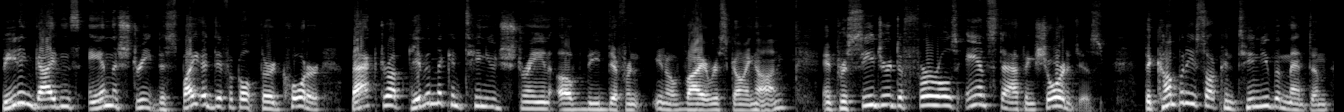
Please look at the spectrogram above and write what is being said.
Beating guidance and the street despite a difficult third quarter backdrop given the continued strain of the different, you know, virus going on and procedure deferrals and staffing shortages. The company saw continued momentum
